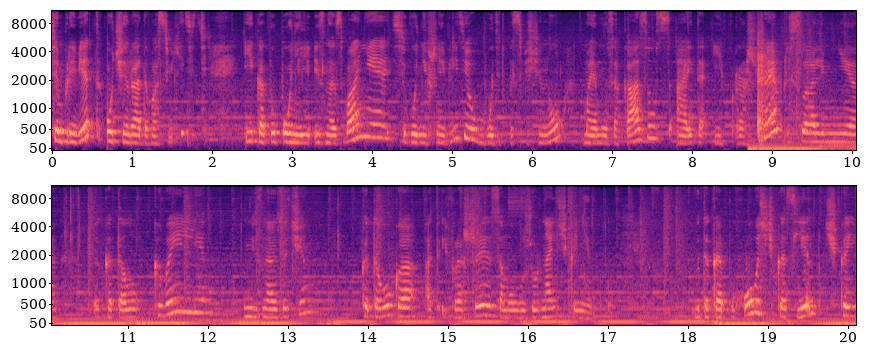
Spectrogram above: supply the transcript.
Всем привет! Очень рада вас видеть. И как вы поняли из названия, сегодняшнее видео будет посвящено моему заказу с Айда и Фраше. Прислали мне каталог Квелли, не знаю зачем. Каталога от Ифраше самого журнальчика не было. Вот такая пуховочка с ленточкой,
